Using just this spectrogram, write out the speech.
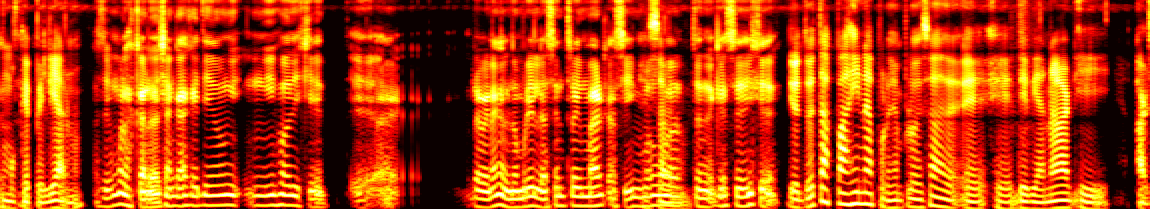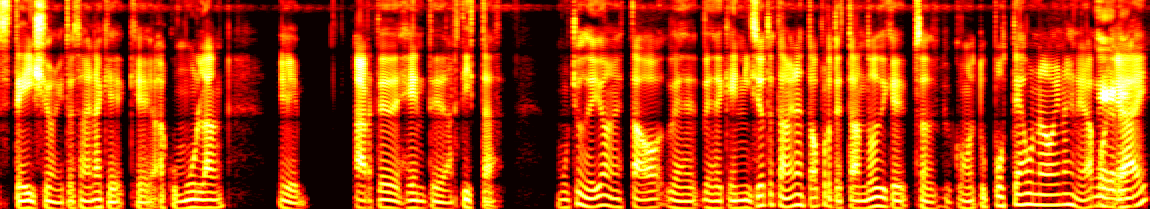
como que pelear, ¿no? así como las Kardashian cada que tienen un, un hijo, dije, eh, revelan el nombre y le hacen trademark, así no va a tener que ser, dije, Y entonces estas páginas, por ejemplo, esas de eh, eh, DeviantArt y ArtStation y toda esa vaina que, que acumulan eh, arte de gente, de artistas, muchos de ellos han estado, desde, desde que inició esta vaina, han estado protestando de que o sea, cuando tú posteas una vaina generada por. AI,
